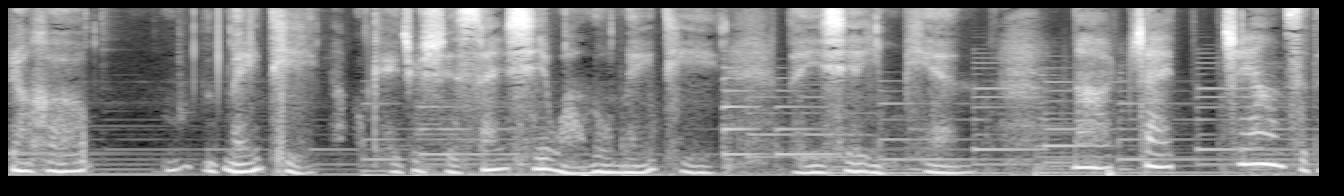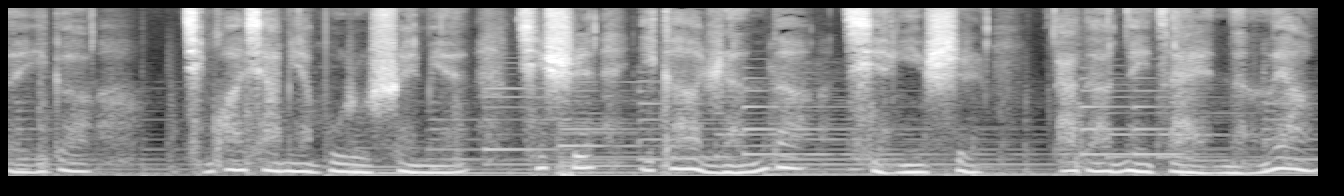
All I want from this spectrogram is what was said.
任何。媒体，OK，就是三西网络媒体的一些影片。那在这样子的一个情况下面步入睡眠，其实一个人的潜意识，他的内在能量，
